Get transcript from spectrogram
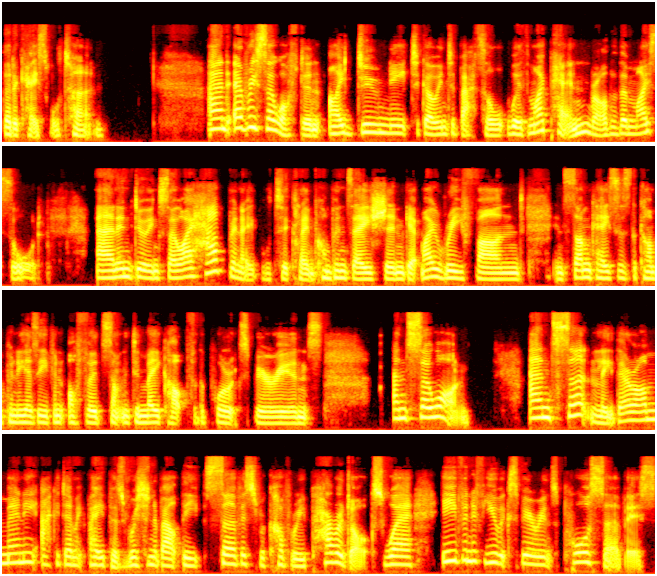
that a case will turn. And every so often, I do need to go into battle with my pen rather than my sword. And in doing so, I have been able to claim compensation, get my refund. In some cases, the company has even offered something to make up for the poor experience and so on. And certainly there are many academic papers written about the service recovery paradox, where even if you experience poor service,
